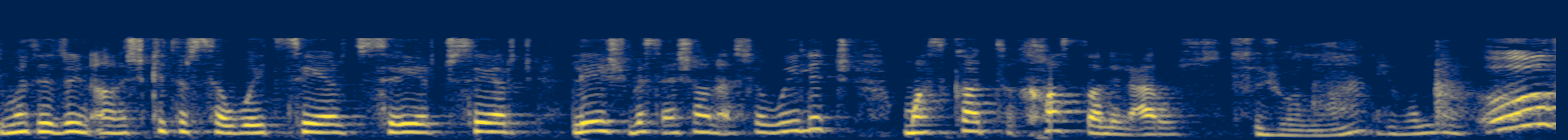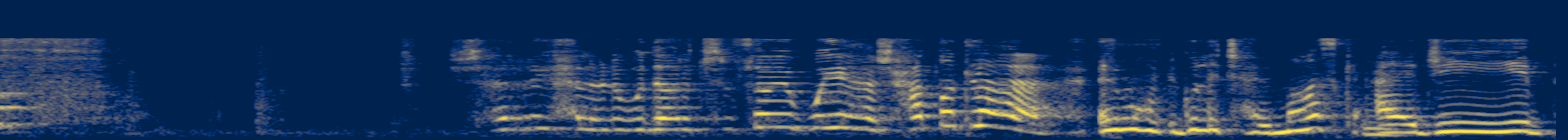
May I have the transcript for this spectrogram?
ما تدرين أنا إيش كثر سويت search search search ليش بس عشان أسوي لك ماسكات خاصه للعروس صدق والله اي والله اوف شريحة اللي ابو دارك شو مسوي بويها إيش حطت لها؟ المهم يقول لك هالماسك عجيب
